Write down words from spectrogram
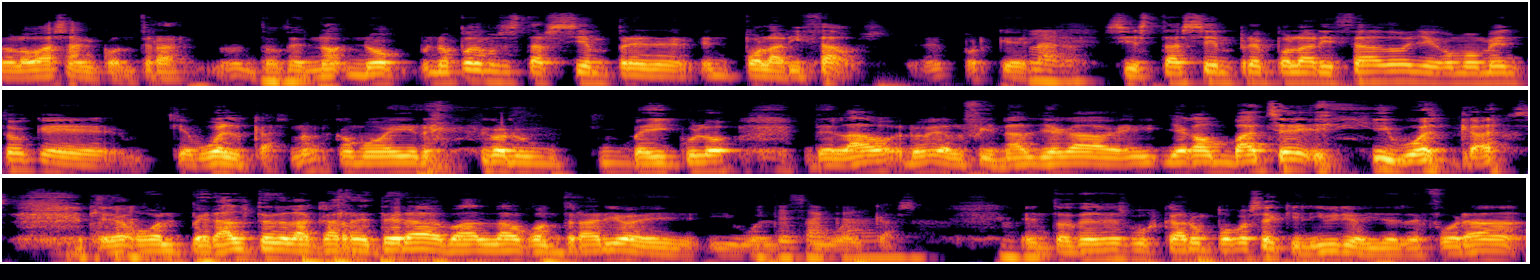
no lo vas a encontrar. ¿no? Entonces, no, no, no podemos estar siempre en, polarizados, ¿eh? porque si estás siempre polarizado, llega un momento que, que vuelcas, ¿no? Es como ir con un, vehículo de lado, ¿no? Y al final llega, llega un bache y, vuelcas. Eh, o el peralte de la carretera va al lado contrario y, y, vuelcas. Entonces es buscar un poco ese equilibrio y desde fuera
